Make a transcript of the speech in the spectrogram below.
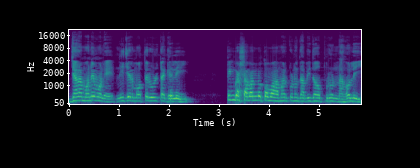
যারা মনে মনে নিজের মতের উল্টা গেলেই, কিংবা সামান্যতম আমার কোনো দাবি দেওয়া পূরণ না হলেই,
